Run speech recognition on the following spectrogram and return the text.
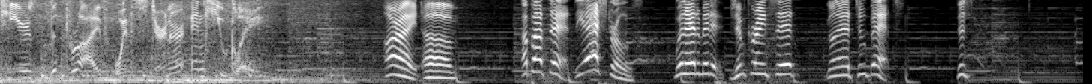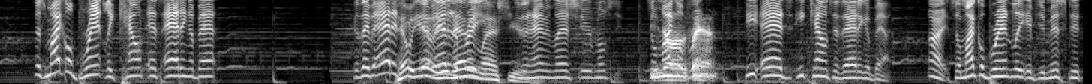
Here's The Drive with Sterner and Hughley. All right. Um, how about that? The Astros went ahead and made it. Jim Crane said, going to add two bats. Does, does Michael Brantley count as adding a bat? Because they've added. Hell yeah, they've added didn't have him last year. You didn't have him last year. Most. So You Michael what Brantley, he adds. He counts as adding a bat. All right. So Michael Brantley, if you missed it,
